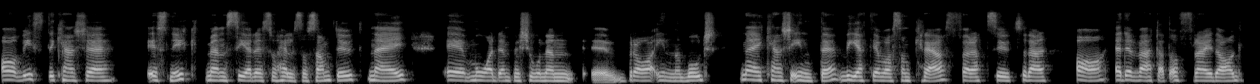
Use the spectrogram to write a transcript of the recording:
ja visst, det kanske är snyggt, men ser det så hälsosamt ut? Nej. Eh, mår den personen eh, bra inombords? Nej, kanske inte. Vet jag vad som krävs för att se ut sådär? Ja. Är det värt att offra idag?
